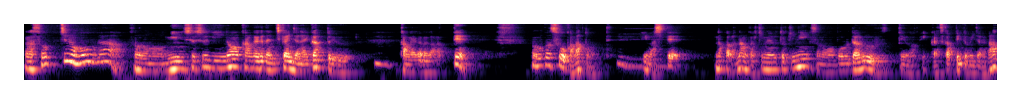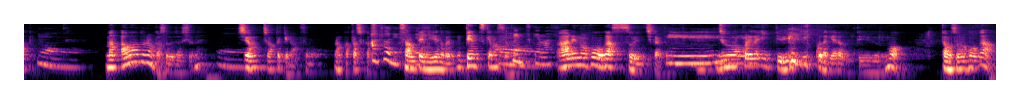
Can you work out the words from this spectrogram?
だからそっちの方が、その民主主義の考え方に近いんじゃないかという考え方があって、僕はそうかなと思ってうんいまして、だからなんか決めるときに、そのボルダルールっていうのを一回使ってみてもいいんじゃないかなと。まあ、アワードなんかそれですよね。違う、違ったっけなその、なんか確かあそうです3点に入れるのが点つけますよね。点つけますあれの方がそれに近いと思う。自分はこれがいいっていう 一個だけ選ぶっていうよりも、多分その方が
